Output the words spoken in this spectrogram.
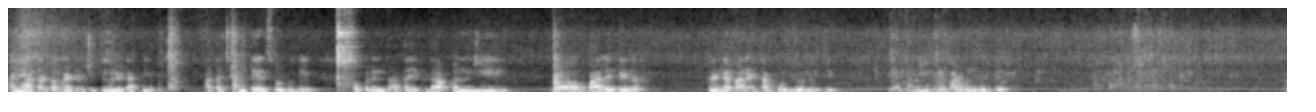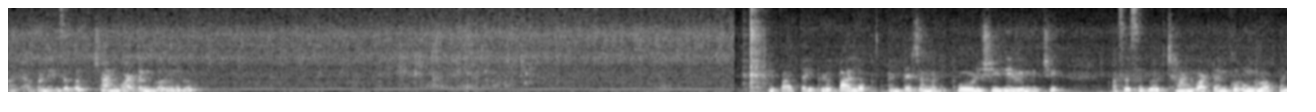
आणि आता टोमॅटोची पिवरी टाकली. आता छान तेल सुटू देईल. तोपर्यंत आता इकडं आपण जी पालक आहे ना थंड्या पाण्यात टाकून ठेवली होती ते आता मी इकडे काढून घेते. आणि आपण हिचं पण छान वाटण करून घेऊ. हे पाहता इकडे इकडं पालक आणि त्याच्यामध्ये थोडीशी हिरवी मिरची असं सगळं छान वाटण करून घेऊ आपण.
